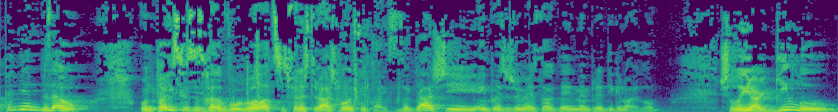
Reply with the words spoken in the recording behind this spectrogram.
Pidyin, Zehu. Und the Rashi, we ein it's like. Shali Yargilu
